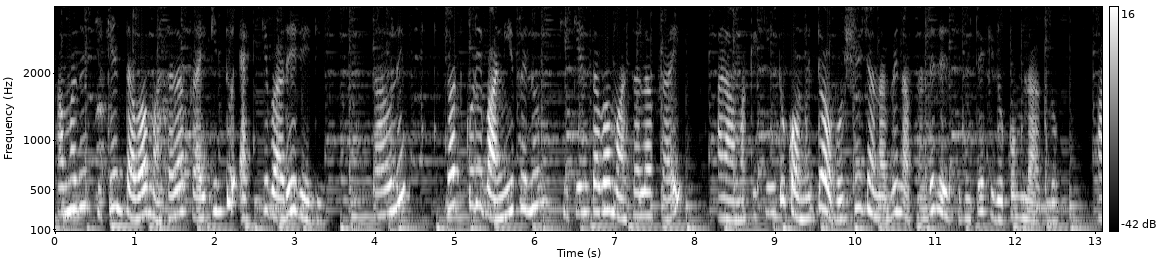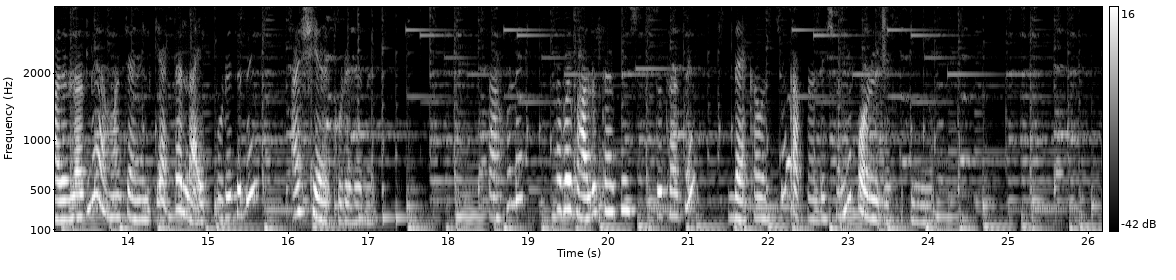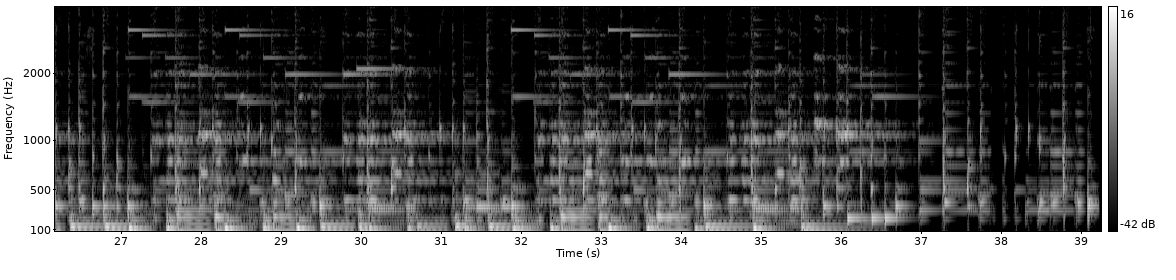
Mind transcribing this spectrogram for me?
আমাদের চিকেন তাওয়া মশলা ফ্রাই কিন্তু একেবারে রেডি তাহলে চট করে বানিয়ে ফেলুন চিকেন তাওয়া মশালা ফ্রাই। আর আমাকে কিন্তু কমেন্টে অবশ্যই জানাবেন আপনাদের রেসিপিটা কীরকম লাগল। ভালো লাগলে আমার চ্যানেলকে একটা লাইক করে দেবেন আর শেয়ার করে দেবেন। তাহলে সবাই ভালো থাকবেন, সুস্থ থাকবেন। দেখা হচ্ছে আপনাদের সঙ্গে পরের রেসিপি নিয়ে।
